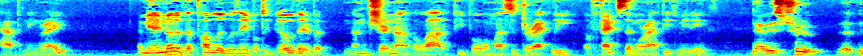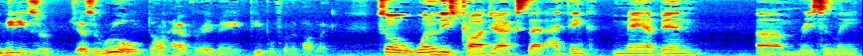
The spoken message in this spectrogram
happening, right? I mean, I know that the public was able to go there, but I'm sure not a lot of people, unless it directly affects them, were at these meetings. That is true. The, the meetings are, as a rule, don't have very many people from the public. So one of these projects that I think may have been um, recently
